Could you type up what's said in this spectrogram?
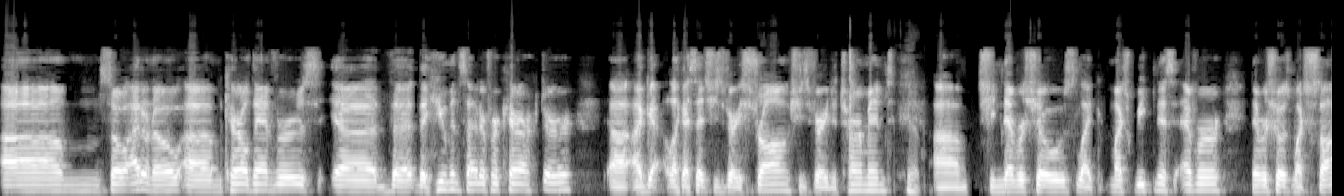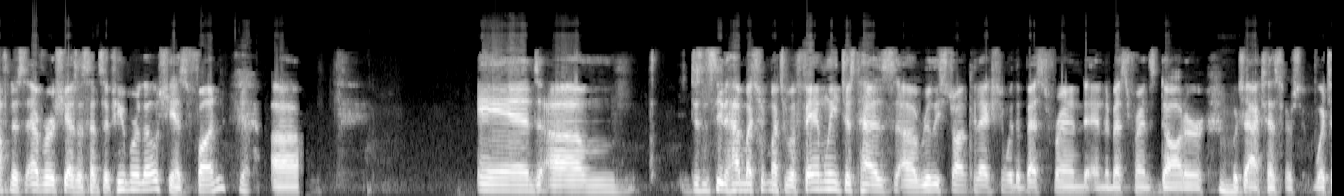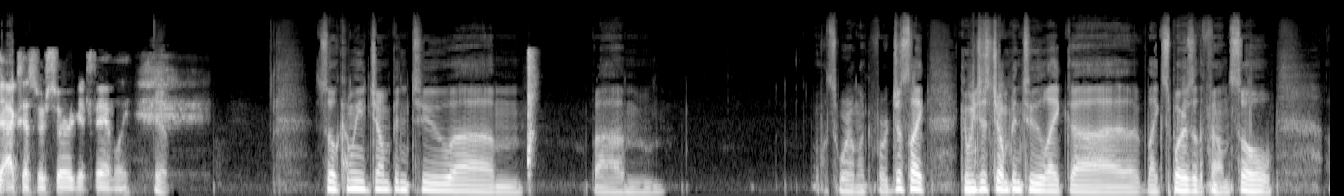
Um, so I don't know. Um, Carol Danvers, uh, the the human side of her character, uh, I get, like I said, she's very strong. She's very determined. Yep. Um, she never shows like much weakness ever. Never shows much softness ever. She has a sense of humor though. She has fun. Yep. Uh, and um, doesn't seem to have much much of a family. Just has a really strong connection with a best friend and the best friend's daughter, Mhm. which acts as her which acts as her surrogate family. Yep. So can we jump into um, um, what's the word I'm looking for? Just like, can we just jump into like uh, like spoilers of the film? So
